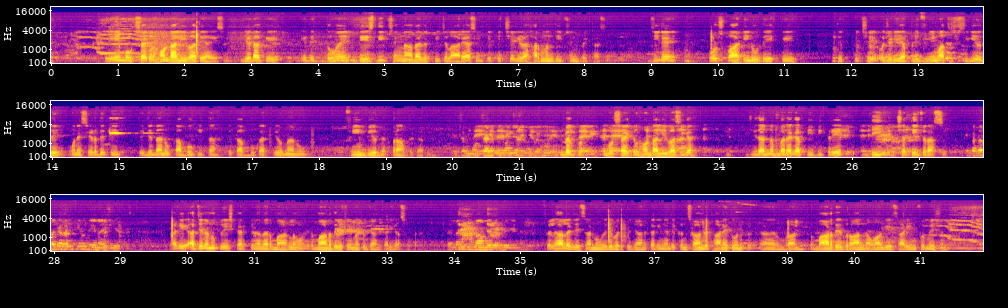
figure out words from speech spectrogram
ਤੇ ਇਹ ਮੋਟਰਸਾਈਕਲ ਹੋਂਡਾ ਲੀਵਾ ਤੇ ਆਏ ਸੀ ਜਿਹੜਾ ਕਿ ਇਹਦੇ ਦੋਵੇਂ ਦੇਸ਼ਦੀਪ ਸਿੰਘ ਨਾਂ ਦਾ ਵਿਅਕਤੀ ਚਲਾ ਰਿਹਾ ਸੀ ਤੇ ਪਿੱਛੇ ਜਿਹੜਾ ਹਰਮਨਦੀਪ ਸਿੰਘ ਬੈਠਾ ਸੀ। ਜਿਹਨੇ ਪੁਲਿਸ ਪਾਰਟੀ ਨੂੰ ਦੇਖ ਕੇ ਤੇ ਪਿੱਛੇ ਉਹ ਜਿਹੜੀ ਆਪਣੀ ਫੀਮ ਹੱਥ ਸੀਗੀ ਉਹਦੇ ਉਹਨੇ ਸਿੜ ਦਿੱਤੀ ਤੇ ਜਿਨ੍ਹਾਂ ਨੂੰ ਕਾਬੂ ਕੀਤਾ ਤੇ ਕਾਬੂ ਕਰਕੇ ਉਹਨਾਂ ਨੂੰ ਫੀਮ ਵੀ ਉਹਨੇ ਬਰਾਮਦ ਕਰ ਲਈ ਬਿਲਕੁਲ ਮੋਟਰਸਾਈਕਲ ਹੋਂਡਾ ਲੀਵਾ ਸੀਗਾ। ਜਿਹਦਾ ਨੰਬਰ ਹੈਗਾ 63D 3684 ਇਹ ਪਤਾ ਲੱਗਾ ਸਰ ਕਿਉਂ ਦੇਣ ਸੀ ਅਜੇ ਅੱਜ ਇਹਨਾਂ ਨੂੰ ਪੇਸ਼ ਕਰਕੇ ਇਹਨਾਂ ਦਾ ਰਿਮਾਂਡ ਲਵਾਂਗੇ। ਰਿਮਾਂਡ ਦੇ ਵਿੱਚ ਇਹਨਾਂ ਤੋਂ ਜਾਣਕਾਰੀ ਹਾਸਲ ਕਰਾਂਗੇ। ਪਹਿਲਾਂ ਕੀ ਮਾਮਲੇ ਦਰਜ ਹੋਏ ਇਹਨਾਂ ਦੇ। ਫਿਲਹਾਲ ਅਜੇ ਸਾਨੂੰ ਇਹਦੇ ਬਾਰੇ ਕੋਈ ਜਾਣਕਾਰੀ ਨਹੀਂ ਹੈ। ਤੇ ਕੰਸਰਨਡ ਥਾਣੇ ਤੋਂ ਰਿਮਾਂਡ ਦੇ ਦੌਰਾਨ ਲਵਾਂਗੇ ਸਾਰੀ ਇਨਫੋਰਮੇਸ਼ਨ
